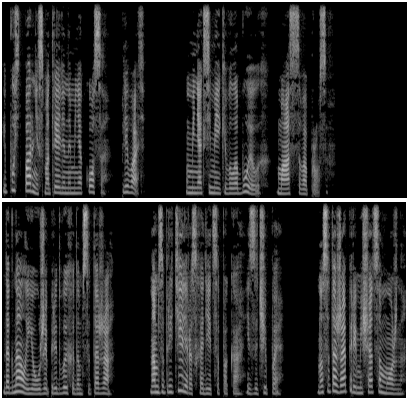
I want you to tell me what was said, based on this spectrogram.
И пусть парни смотрели на меня косо, плевать. У меня к семейке Волобуевых масса вопросов. Догнал ее уже перед выходом с этажа. Нам запретили расходиться пока из-за ЧП. Но с этажа перемещаться можно.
